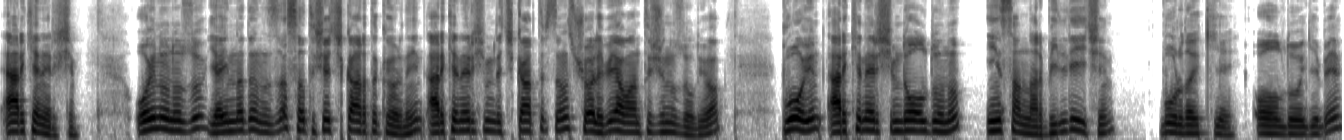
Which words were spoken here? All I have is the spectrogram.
Erken erişim. Oyununuzu yayınladığınızda satışa çıkarttık örneğin. Erken erişimde çıkartırsanız şöyle bir avantajınız oluyor. Bu oyun erken erişimde olduğunu insanlar bildiği için buradaki olduğu gibi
